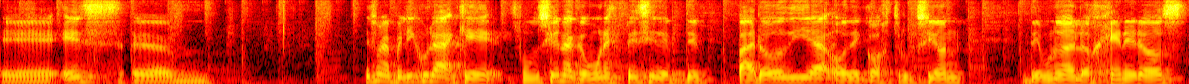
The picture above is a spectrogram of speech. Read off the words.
Eh, es, em, es una película que funciona como una especie de, de parodia o de construcción de uno de los géneros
